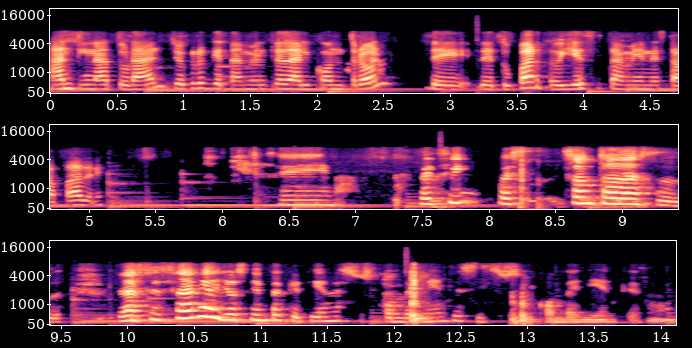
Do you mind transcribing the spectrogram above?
antinatural, yo creo que también te da el control de, de tu parto y eso también está padre. Sí, pues sí, pues son todas, la cesárea yo siento que tiene sus convenientes y sus inconvenientes, ¿no?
